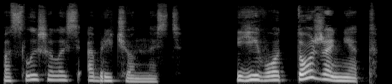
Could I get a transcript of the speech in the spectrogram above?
послышалась обреченность. Его тоже нет?»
